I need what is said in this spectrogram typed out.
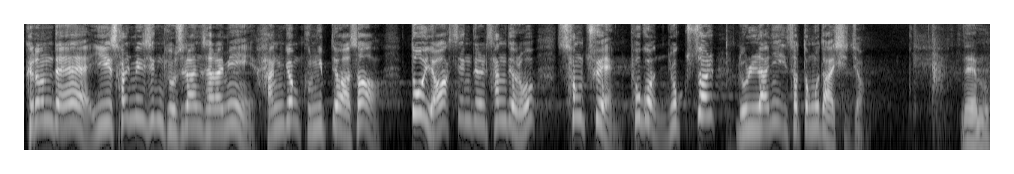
그런데 이 설민신 교수라는 사람이 한경 국립대 와서 또 여학생들 상대로 성추행, 폭언, 욕설 논란이 있었던 것도 아시죠? 네, 뭐,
